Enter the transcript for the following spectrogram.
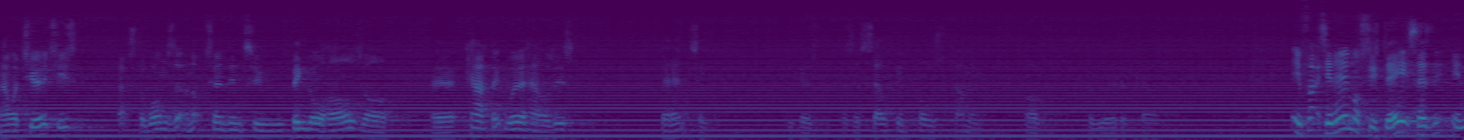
And our churches, that's the ones that are not turned into bingo halls or uh, carpet warehouses, they're empty because there's a self-imposed famine of the Word of God. In fact, in Amos's day, it says in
